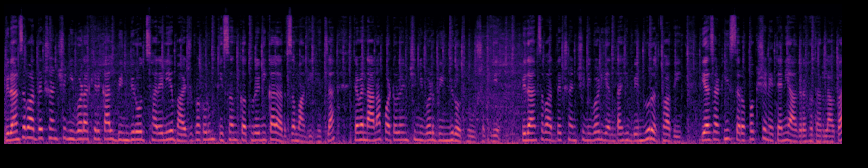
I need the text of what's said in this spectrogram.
विधानसभा अध्यक्षांची निवड अखेर काल बिनविरोध झालेली आहे. भाजपाकडून किसन कथोरेंनी काल अर्ज मागे घेतला. त्यामुळे नाना पटोलेंची निवड बिनविरोध होऊ शकली आहे. विधानसभा अध्यक्षांची निवड यंदाही बिनविरोध व्हावी यासाठी सर्वपक्षीय नेत्यांनी आग्रह धरला होता.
